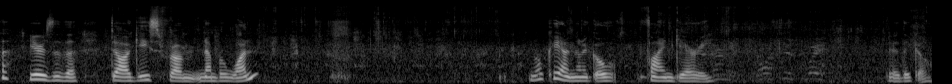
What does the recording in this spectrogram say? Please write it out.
Here's the doggies from number one. Okay, I'm gonna go find Gary. There they go.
